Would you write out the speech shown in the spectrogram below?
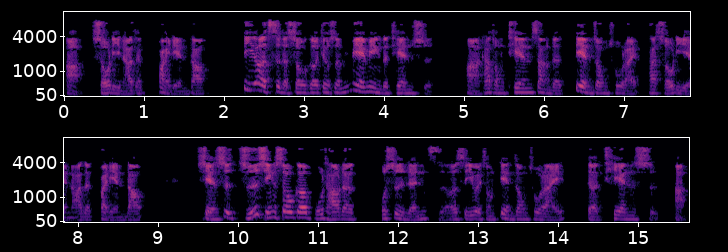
啊，手里拿着快镰刀。第二次的收割就是灭命的天使啊，他从天上的殿中出来，他手里也拿着快镰刀，显示执行收割葡萄的不是人子，而是一位从殿中出来的天使啊。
